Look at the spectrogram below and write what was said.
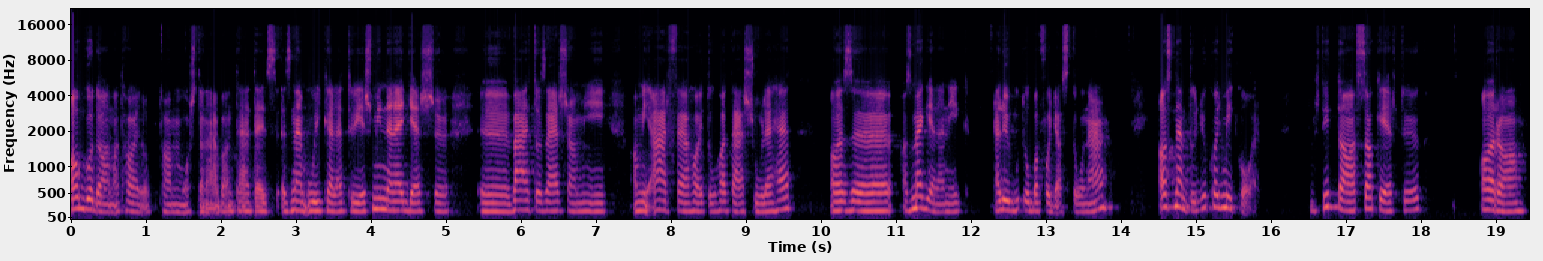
aggodalmat hajlottam mostanában, tehát ez, ez nem új keletű, és minden egyes változás, ami, ami árfelhajtó hatású lehet, az, az megjelenik előbb-utóbb a fogyasztónál. Azt nem tudjuk, hogy mikor. Most itt a szakértők arra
